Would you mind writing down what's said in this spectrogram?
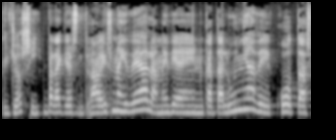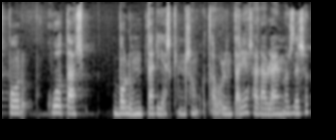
Yo sí. Para que os hagáis una idea, la media en Cataluña de cuotas por cuotas voluntarias, que no son cuotas voluntarias, ahora hablaremos de eso,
